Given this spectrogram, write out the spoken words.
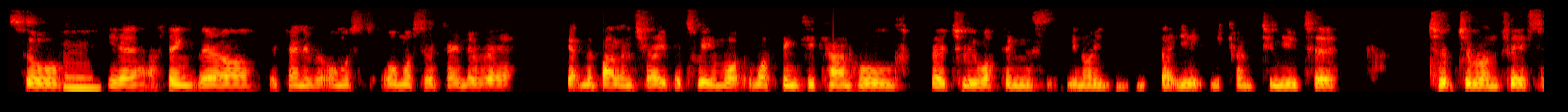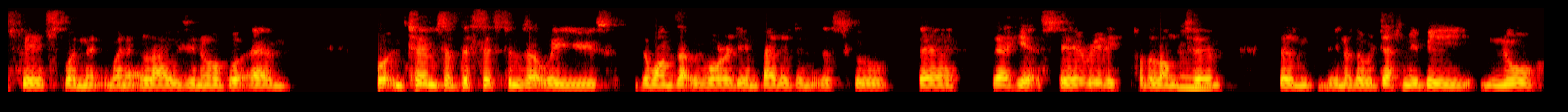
So mm. yeah, I think there are the kind of almost almost a kind of a getting the balance right between what, what things you can hold virtually, what things you know that you, you continue to, to to run face to face when it when it allows, you know. But um, but in terms of the systems that we use, the ones that we've already embedded into the school, they're they're here to stay really for the long mm. term. Then you know there would definitely be no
